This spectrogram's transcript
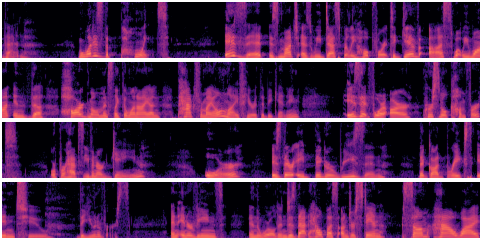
then? what is the point? Is it, as much as we desperately hope for it, to give us what we want in the hard moments, like the one I unpacked from my own life here at the beginning? Is it for our personal comfort or perhaps even our gain? Or is there a bigger reason that God breaks into the universe and intervenes in the world? And does that help us understand somehow why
